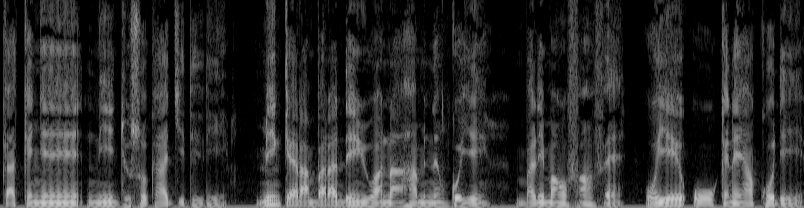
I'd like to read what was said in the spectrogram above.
ka kɛɲɛ ni dusu ka jidili ye min kɛra baaraden yohana haminɛko ye balimaw fan fɛ o ye o kɛnɛyako de ye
